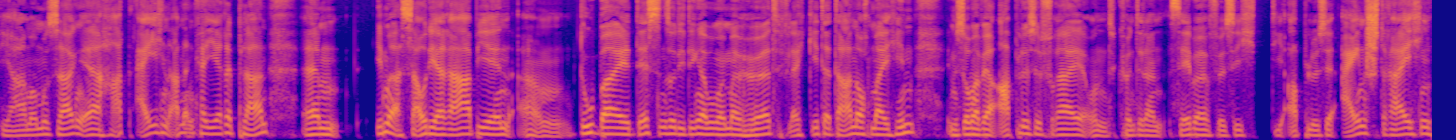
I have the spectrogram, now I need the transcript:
Ja, man muss sagen, er hat eigentlich einen anderen Karriereplan. Ähm, immer Saudi-Arabien, ähm, Dubai, das sind so die Dinger, wo man mal hört, vielleicht geht er da noch mal hin. Im Sommer wäre ablösefrei und könnte dann selber für sich die Ablöse einstreichen.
